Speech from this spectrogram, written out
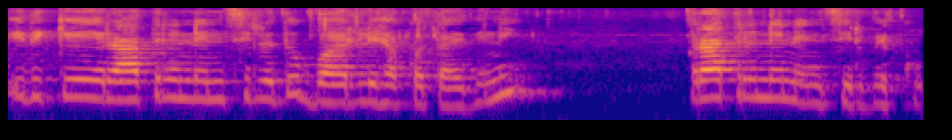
ಇದಕ್ಕೆ ರಾತ್ರಿ ನೆನೆಸಿರೋದು ಬಾರ್ಲಿ ಹಾಕೋತಾ ಇದ್ದೀನಿ. ರಾತ್ರಿನೇ ನೆನೆಸಿರಬೇಕು.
